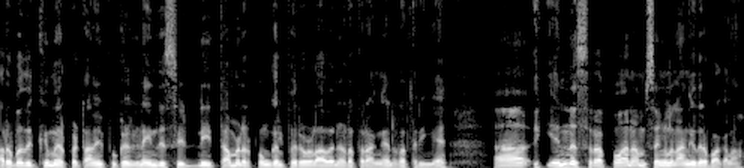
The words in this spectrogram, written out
அறுபதுக்கும் மேற்பட்ட அமைப்புகள் இணைந்து சிட்னி தமிழர் பொங்கல் பெருவிழாவை நடத்துறாங்க நடத்துறீங்க. என்ன சிறப்பான அம்சங்களை நாங்க எதிர்பார்க்கலாம்?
